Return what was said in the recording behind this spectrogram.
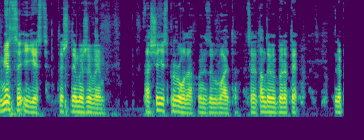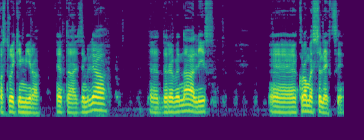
мір це і є те, де ми живемо. А ще є природа, ви не забувайте. Це там, де ви берете для постройки міра. Це земля, е, деревина, ліс. Е, Кроме селекції.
